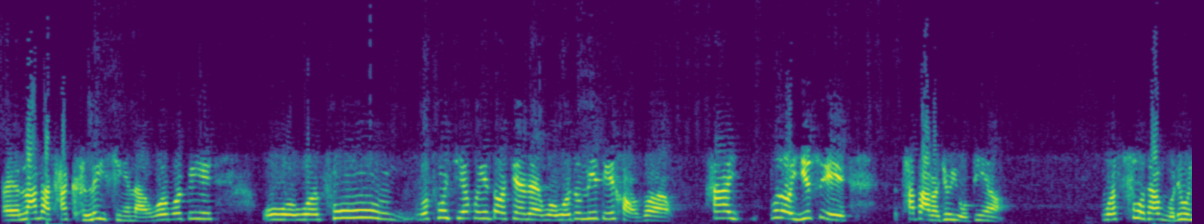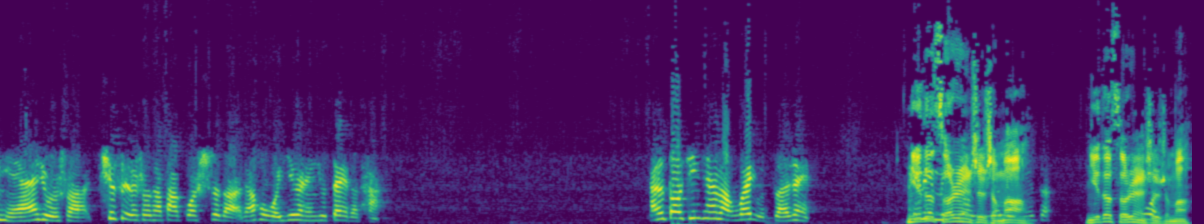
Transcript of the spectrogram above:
哎，拉到他可累心了。我我给，我我我从我从结婚到现在，我我都没得好过。他不到一岁，他爸爸就有病。我伺候他五六年，就是说七岁的时候他爸过世的，然后我一个人就带着他。反正到今天吧，我也有责任。你的责任是什么？你的责任是什么？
